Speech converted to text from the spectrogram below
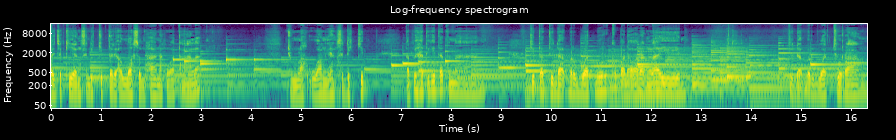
rezeki yang sedikit dari Allah Subhanahu wa taala. Jumlah uang yang sedikit. Tapi hati kita tenang. Kita tidak berbuat buruk kepada orang lain. Tidak berbuat curang.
